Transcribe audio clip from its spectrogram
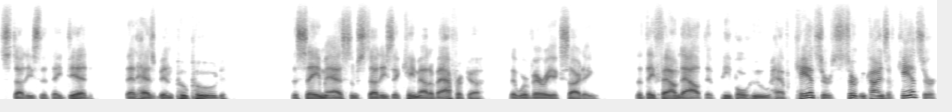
studies that they did that has been poo-pooed, the same as some studies that came out of Africa that were very exciting. That they found out that people who have cancer, certain kinds of cancer,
